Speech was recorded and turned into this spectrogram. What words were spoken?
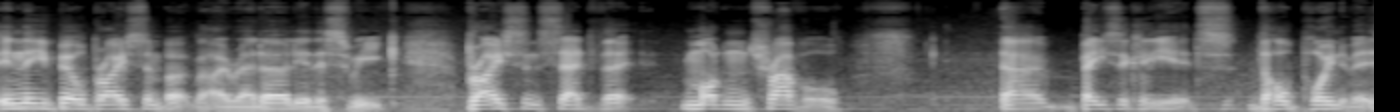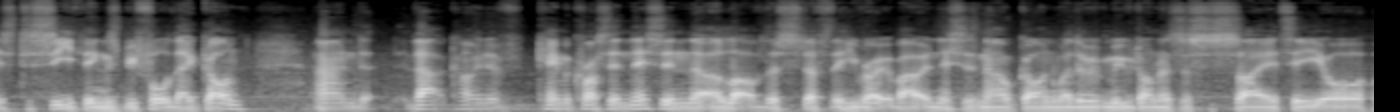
in the Bill Bryson book that I read earlier this week, Bryson said that modern travel uh, basically it's the whole point of it is to see things before they're gone and that kind of came across in this in that a lot of the stuff that he wrote about in this is now gone whether we've moved on as a society or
